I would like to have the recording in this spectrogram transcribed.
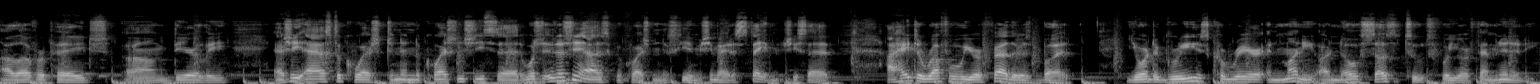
I love her page um, dearly. And she asked a question, and the question she said, well, she, she didn't ask a question, excuse me, she made a statement. She said, I hate to ruffle your feathers, but your degrees, career, and money are no substitutes for your femininity.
